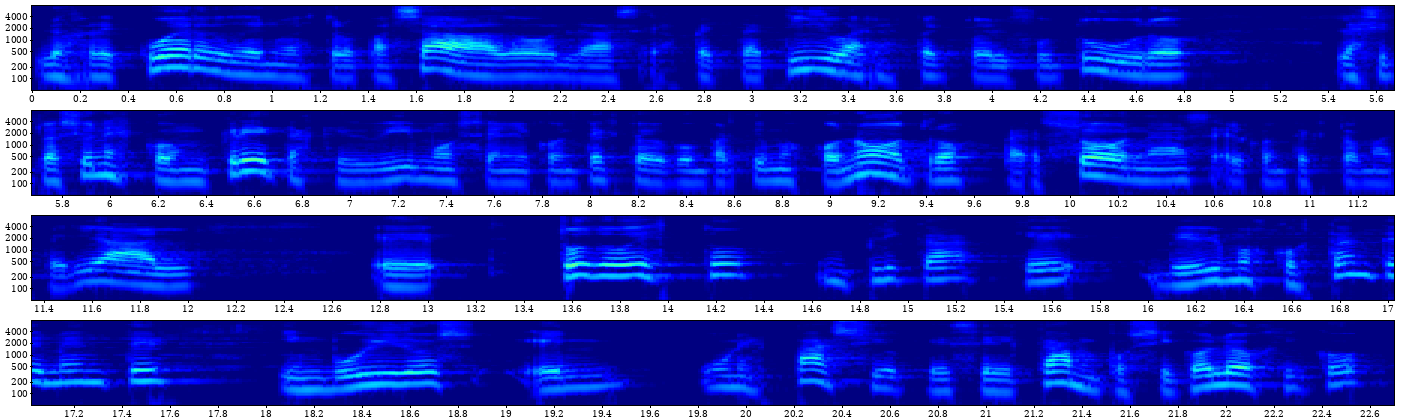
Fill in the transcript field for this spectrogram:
los recuerdos de nuestro pasado, las expectativas respecto del futuro, las situaciones concretas que vivimos en el contexto que compartimos con otros, personas, el contexto material. Eh, todo esto implica que vivimos constantemente imbuidos en un espacio que es el campo psicológico,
